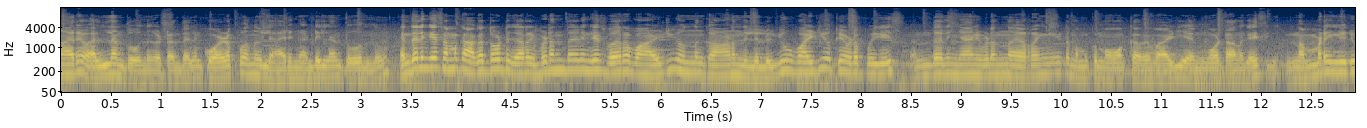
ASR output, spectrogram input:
മരമല്ലെന്ന് തോന്നുന്നു കേട്ടോ. എന്തായാലും കുഴപ്പമൊന്നുമില്ല. ആരും കണ്ടില്ലെന്ന് തോന്നുന്നു. എന്തായാലും കേസ് നമുക്ക് അകത്തോട്ട് കയറാം ഇവിടെ എന്തായാലും കേസ് വേറെ വഴിയൊന്നും കാണുന്നില്ലല്ലോ. അയ്യോ വഴിയൊക്കെ എവിടെ പോയി കേസ് എന്തായാലും ഞാൻ ഇവിടെ നിന്ന് ഇറങ്ങിയിട്ട് നമുക്ക് നോക്കാം. വഴി എങ്ങോട്ടാണ് കേസ് നമ്മുടെ ഈ ഒരു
